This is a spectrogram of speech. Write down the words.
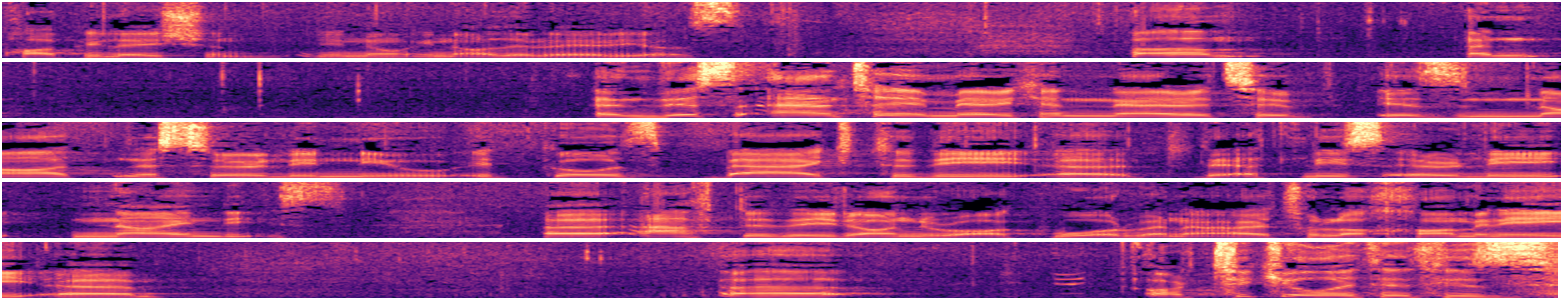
population, you know, in other areas, um, and and this anti-American narrative is not necessarily new. It goes back to the, uh, to the at least early 90s, uh, after the Iran-Iraq War, when Ayatollah Khamenei um, uh, articulated his,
